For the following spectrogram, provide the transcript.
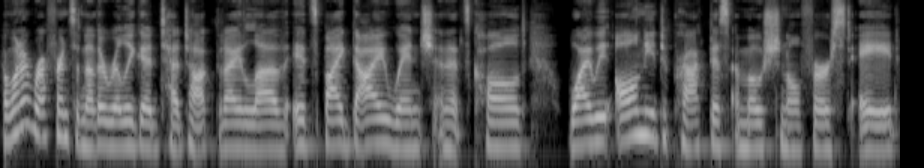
I want to reference another really good TED talk that I love. It's by Guy Winch and it's called Why We All Need to Practice Emotional First Aid.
